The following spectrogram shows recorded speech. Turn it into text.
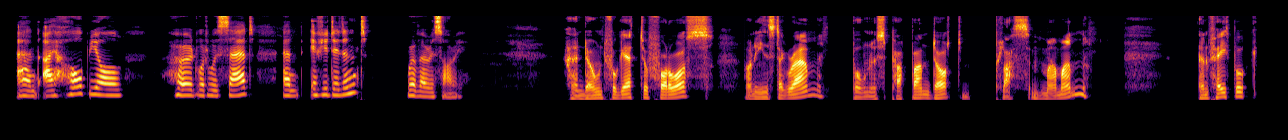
And I hope you all heard what was said. And if you didn't, we're very sorry. And don't forget to follow us on Instagram, bonuspappan.plusmamman. And Facebook,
